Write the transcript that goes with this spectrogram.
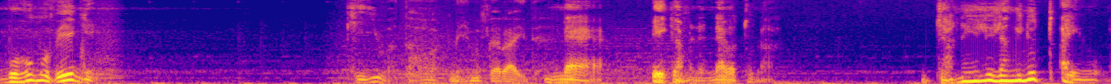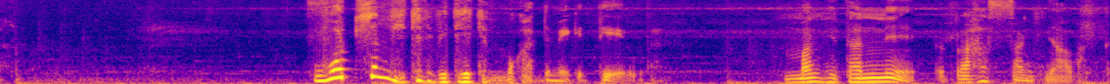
බොහොම වේගෙන් කී වතාවක් මෙහෙම කරයිද නෑ ඒ ගමන නැවතුනා. ජනේලි ළඟිනුත් අයින් වුණා. වොටසන් හිතන විදියට මොකක්ද මේක තේරුණ. මං හිතන්නේ රහස් සංඥාවක්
